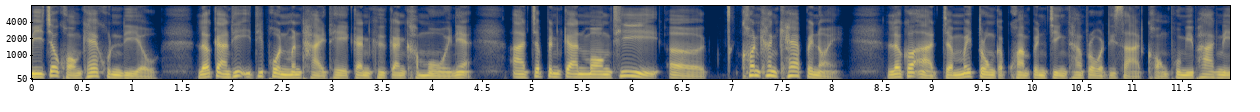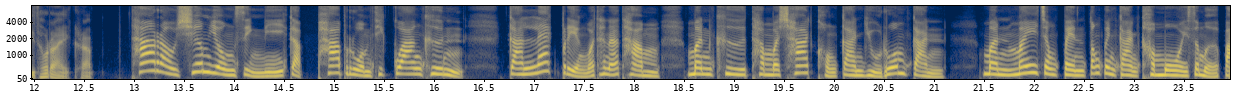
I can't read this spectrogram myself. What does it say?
มีเจ้าของแค่คนเดียว แล้วการที่อิทธิพลมันถ่ายเทกันคือการขโมยเนี่ยอาจจะเป็นการมองที่เอ่อค่อนข้างแคบไปหน่อย แล้วก็อาจจะไม่ตรงกับความเป็นจริงทางประวัติศาสตร์ของภูมิภาคนี้เท่าไหร่ครับ ถ้าเราเชื่อมโยงสิ่งนี้กับภาพรวมที่กว้างขึ้น การแลกเปลี่ยนวัฒนธรรม มันคือธรรมชาติของการอยู่ร่วมกัน มันไม่จำเป็นต้องเป็นการขโมยเสมอไป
